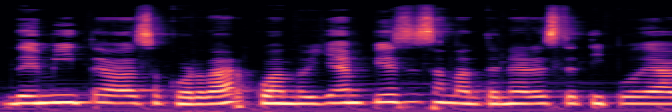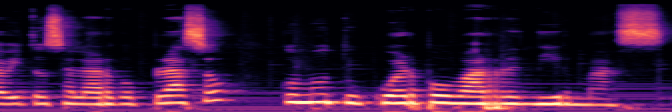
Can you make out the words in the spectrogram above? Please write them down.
de mí te vas a acordar cuando ya empieces a mantener este tipo de hábitos a largo plazo, cómo tu cuerpo va a rendir más,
